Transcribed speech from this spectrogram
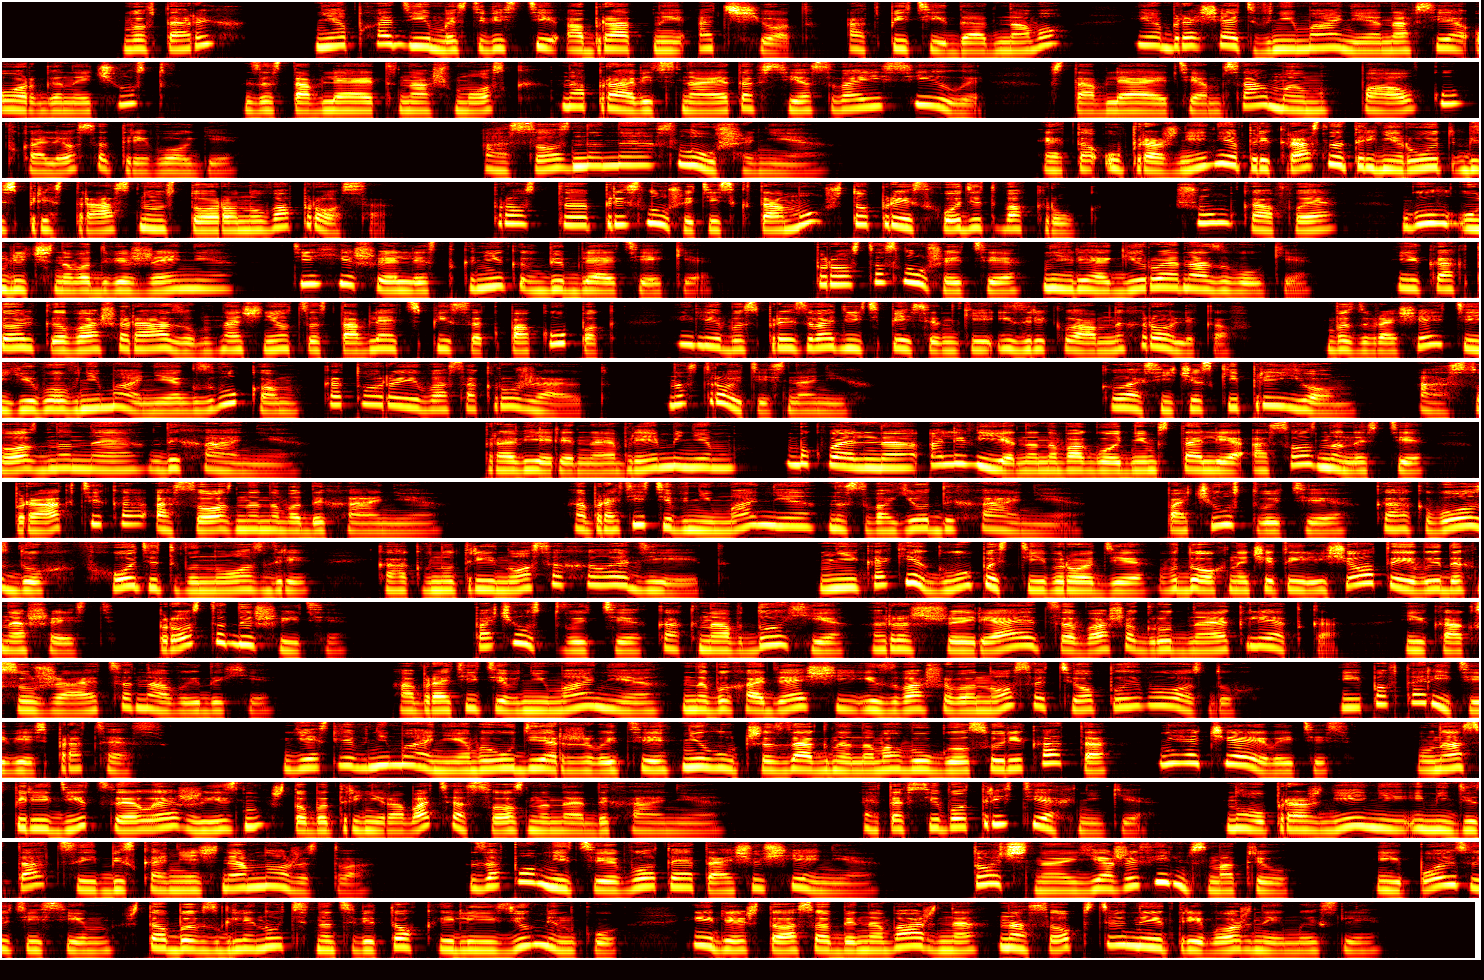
Во-вторых, необходимость вести обратный отсчет от 5 до 1 и обращать внимание на все органы чувств заставляет наш мозг направить на это все свои силы, вставляя тем самым палку в колеса тревоги. Осознанное слушание. Это упражнение прекрасно тренирует беспристрастную сторону вопроса. Просто прислушайтесь к тому, что происходит вокруг. Шум кафе, гул уличного движения, тихий шелест книг в библиотеке. Просто слушайте, не реагируя на звуки. И как только ваш разум начнет составлять список покупок или воспроизводить песенки из рекламных роликов, возвращайте его внимание к звукам, которые вас окружают. Настройтесь на них. Классический прием – осознанное дыхание. Проверенное временем, буквально оливье на новогоднем столе осознанности – практика осознанного дыхания. Обратите внимание на свое дыхание. Почувствуйте, как воздух входит в ноздри, как внутри носа холодеет. Никаких глупостей вроде «вдох на 4 счета и выдох на 6». Просто дышите. Почувствуйте, как на вдохе расширяется ваша грудная клетка и как сужается на выдохе. Обратите внимание на выходящий из вашего носа теплый воздух и повторите весь процесс. Если внимание вы удерживаете не лучше загнанного в угол суриката, не отчаивайтесь. У нас впереди целая жизнь, чтобы тренировать осознанное дыхание. Это всего три техники, но упражнений и медитации бесконечное множество. Запомните вот это ощущение. Точно, я же фильм смотрю. И пользуйтесь им, чтобы взглянуть на цветок или изюминку, или, что особенно важно, на собственные тревожные мысли.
